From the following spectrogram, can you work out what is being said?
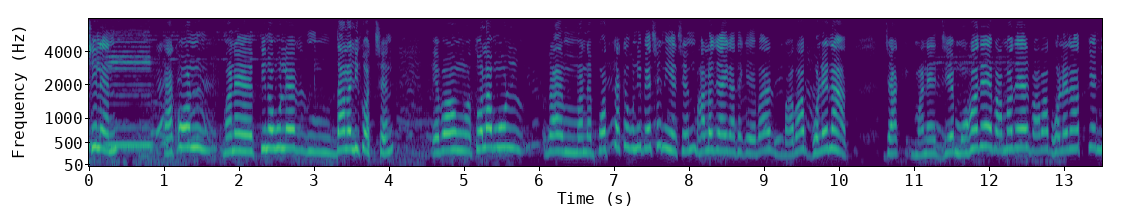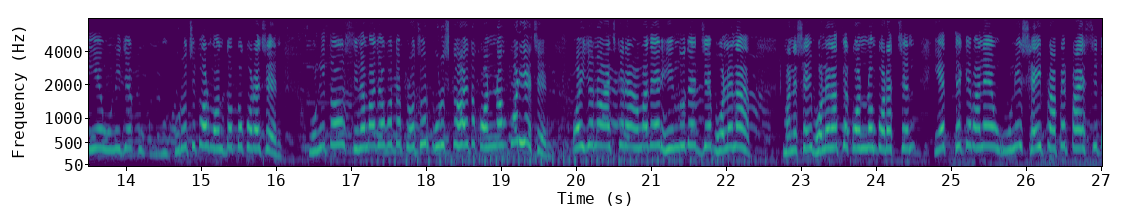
ছিলেন, এখন মানে তৃণমূলের দালালি করছেন এবং তোলামূল মানে পথটাকে উনি বেছে নিয়েছেন ভালো জায়গা থেকে। এবার বাবা ভোলেনাথ যা মানে যে মহাদেব আমাদের বাবা ভোলেনাথকে নিয়ে উনি যে কুরুচিকর মন্তব্য করেছেন, উনি তো সিনেমা জগতে প্রচুর পুরুষকে হয়তো কন্ডম পরিয়েছেন। ওই জন্য আজকের আমাদের হিন্দুদের যে ভোলেনাথ মানে সেই ভোলেনাথকে কন্ডম পড়াচ্ছেন এর থেকে মানে উনি সেই পাপের প্রায়শ্চিত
